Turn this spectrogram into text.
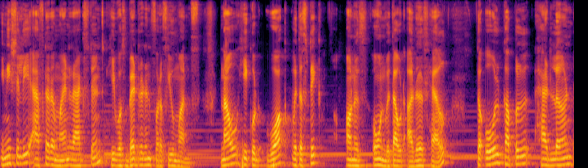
Initially, after a minor accident, he was bedridden for a few months. Now he could walk with a stick on his own without others' help. The old couple had learned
